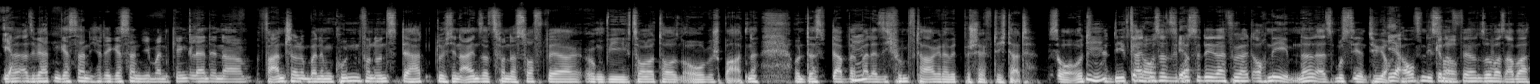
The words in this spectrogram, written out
Ja. Also wir hatten gestern, ich hatte gestern jemanden kennengelernt in einer Veranstaltung bei einem Kunden von uns, der hat durch den Einsatz von der Software irgendwie 200.000 Euro gespart, ne? Und das, da, mhm. weil er sich fünf Tage damit beschäftigt hat. So und mhm, die Zeit genau. musst, du, musst du dir dafür halt auch nehmen, ne? Also musst du dir natürlich auch ja, kaufen die genau. Software und sowas, aber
